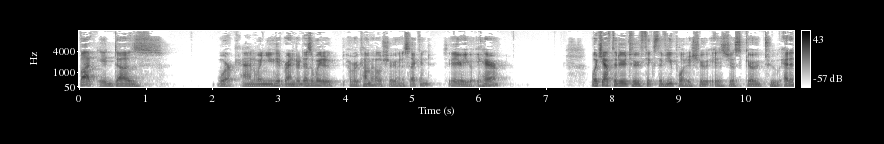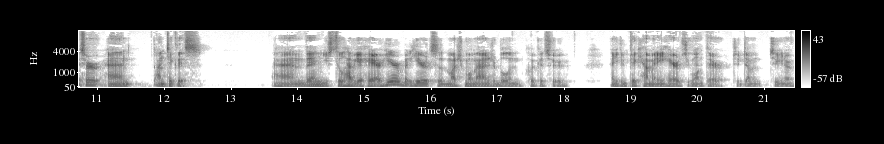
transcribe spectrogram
but it does work. And when you hit render, there's a way to overcome it. I'll show you in a second. So there you go, you got your hair. What you have to do to fix the viewport issue is just go to editor and untick this. And then you still have your hair here, but here it's much more manageable and quicker too. and you can pick how many hairs you want there to, dem to you know,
